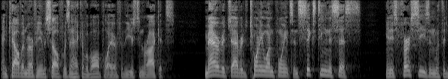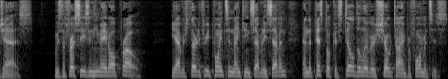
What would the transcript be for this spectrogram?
And Calvin Murphy himself was a heck of a ball player for the Houston Rockets. Maravich averaged 21 points and 16 assists in his first season with the Jazz. It was the first season he made All Pro. He averaged 33 points in 1977, and the Pistol could still deliver Showtime performances.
